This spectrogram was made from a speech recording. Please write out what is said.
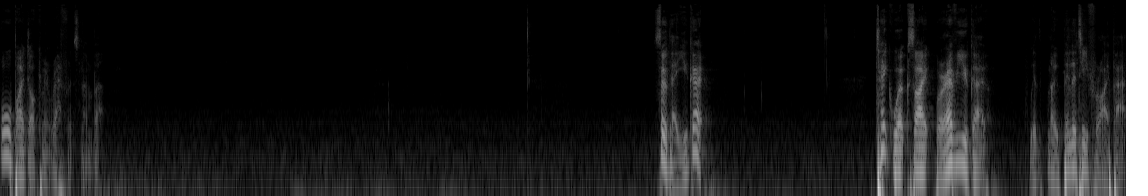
or by document reference number. So there you go. Take Worksite wherever you go with mobility for iPad.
